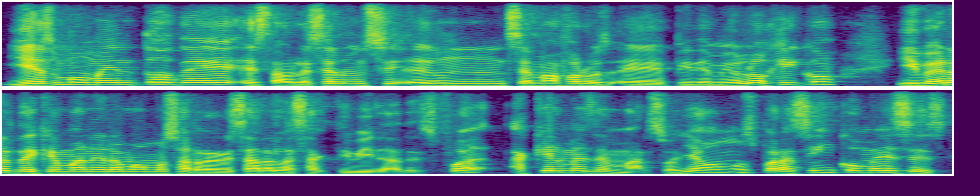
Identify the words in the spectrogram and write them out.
y es momento de establecer un, semáforo eh, epidemiológico y ver de qué manera vamos a regresar a las actividades. Fue aquel mes de marzo, ya vamos para cinco meses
